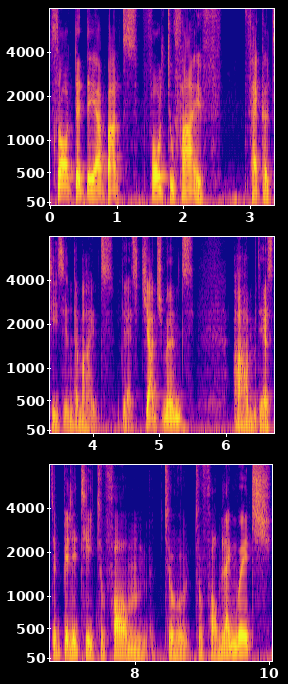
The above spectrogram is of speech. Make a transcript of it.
thought that there are but four to five faculties in the mind. There's judgment, um, there's the ability to form to to form language,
